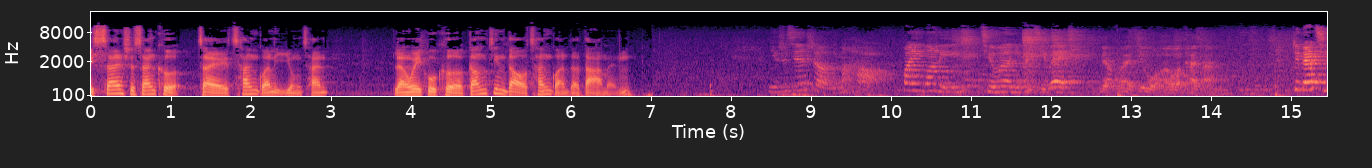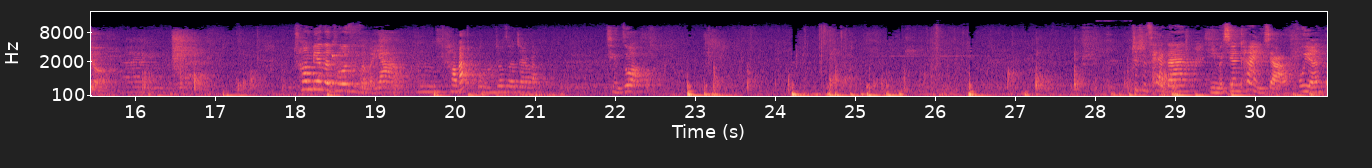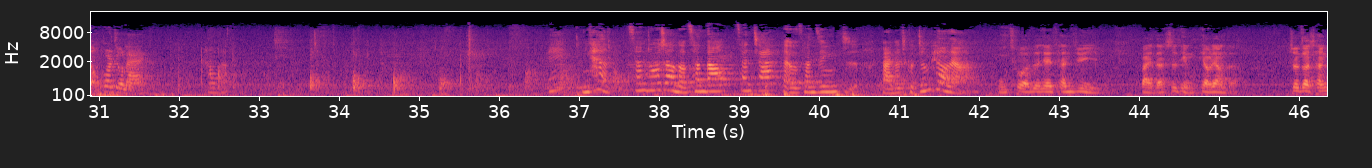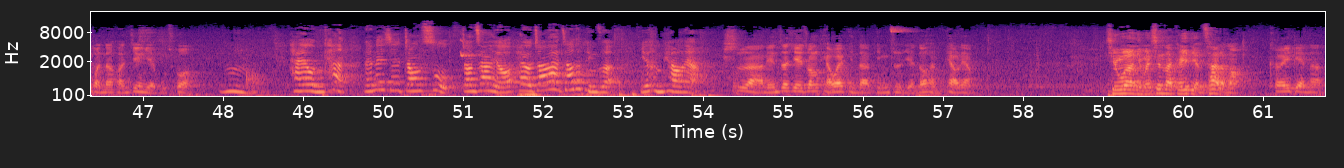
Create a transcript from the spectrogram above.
第三十三课在餐馆里用餐，两位顾客刚进到餐馆的大门。女士、先生，你们好，欢迎光临。请问你们几位？两位，就我和我太太。这边请。窗边的桌子怎么样？嗯，好吧，我们就坐这儿吧。请坐。你们先看一下，服务员等会儿就来。好的。哎，你看，餐桌上的餐刀、餐叉还有餐巾纸摆的可真漂亮啊！不错，这些餐具摆的是挺漂亮的。这个餐馆的环境也不错。嗯，还有你看，连那些装醋、装酱油还有装辣椒的瓶子也很漂亮。是啊，连这些装调味品的瓶子也都很漂亮。请问你们现在可以点菜了吗？可以点了。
